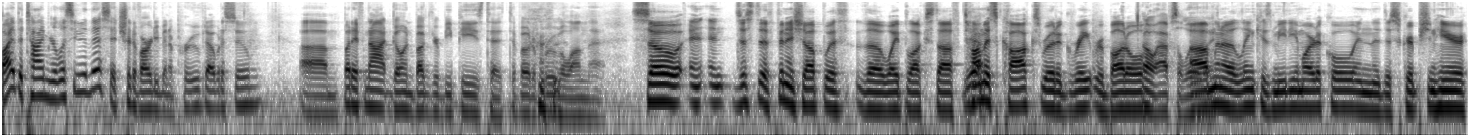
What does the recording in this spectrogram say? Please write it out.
by the time you're listening to this, it should have already been approved, I would assume. Um, but if not, go and bug your BPs to, to vote approval on that. So, and, and just to finish up with the Whiteblock stuff, Yeah. Thomas Cox wrote a great rebuttal. Oh, absolutely. Uh, I'm going to link his Medium article in the description here.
